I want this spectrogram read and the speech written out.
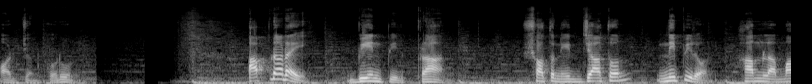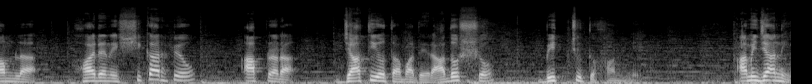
অর্জন করুন। আপনারাই বিএনপির প্রাণ। শত নির্যাতন, নিপীড়ন, হামলা, মামলা, হয়রানির শিকার হয়েও আপনারা জাতীয়তাবাদের আদর্শ বিচ্যুত হননি। আমি জানি,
